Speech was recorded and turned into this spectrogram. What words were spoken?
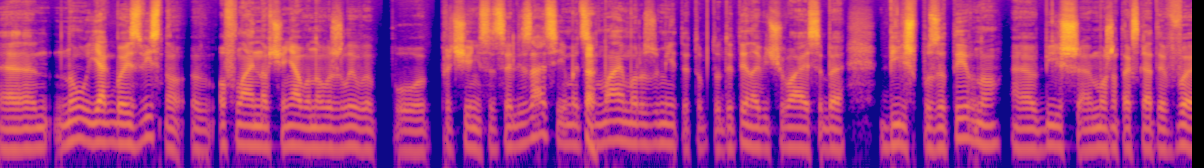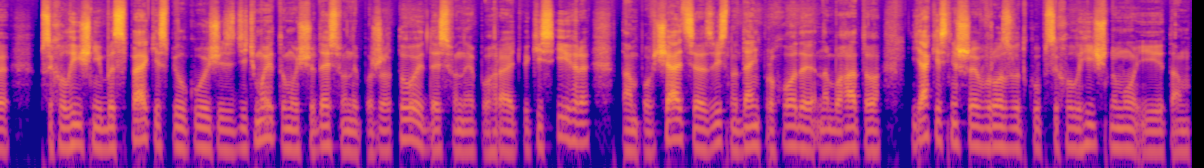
Е, Ну, якби звісно, е, офлайн навчання воно важливе по причині соціалізації. Ми це Так. маємо розуміти. Тобто, дитина відчуває себе більш позитивно, е, більш можна так сказати, в психологічній безпеці, спілкуючись з дітьми, тому що десь вони пожартують, десь вони пограють в якісь ігри, там повчаться. Звісно, день проходить набагато якісніше в розвитку психологічному і там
